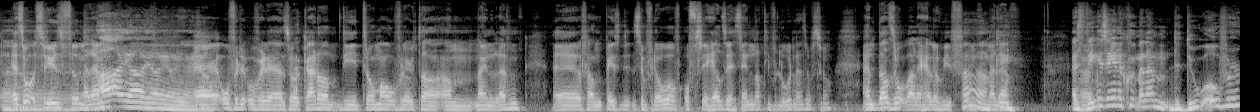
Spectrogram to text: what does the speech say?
Het is ook een serieuze film met hem. Ah, ja, ja, ja, ja. ja. Eh, over over eh, zo'n kerel die trauma overhoudt aan, aan 9-11. Eh, van de- zijn vrouw of, of zijn heel zijn gezin dat hij verloren is of zo. En dat is ook wel een hele goede film Ah, met hem. Is Ja. ding is eigenlijk goed met hem? The Do-Over?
